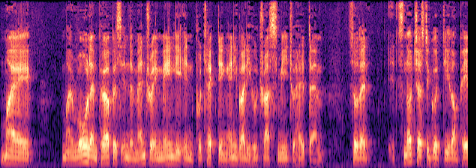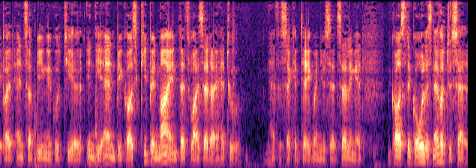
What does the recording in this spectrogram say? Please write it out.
my my role and purpose in the mentoring mainly in protecting anybody who trusts me to help them so that it's not just a good deal on paper it ends up being a good deal in the end. Because keep in mind that's why i said i had to have a second take when you said selling it. Because the goal is never to sell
